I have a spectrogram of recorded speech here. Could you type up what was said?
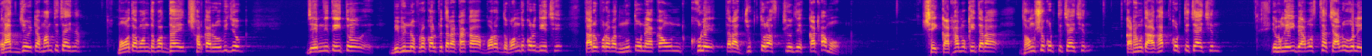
রাজ্য এটা মানতে চায় না। মমতা বন্দ্যোপাধ্যায় সরকারের অভিযোগ যে এমনিতেই তো বিভিন্ন প্রকল্পে তারা টাকা বরাদ্দ বন্ধ করে দিয়েছে তার উপর আবার নতুন অ্যাকাউন্ট খুলে তারা যুক্তরাষ্ট্রীয় যে কাঠামো সেই কাঠামোকেই তারা ধ্বংস করতে চাইছেন কাঠামোতে আঘাত করতে চাইছেন এবং এই ব্যবস্থা চালু হলে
